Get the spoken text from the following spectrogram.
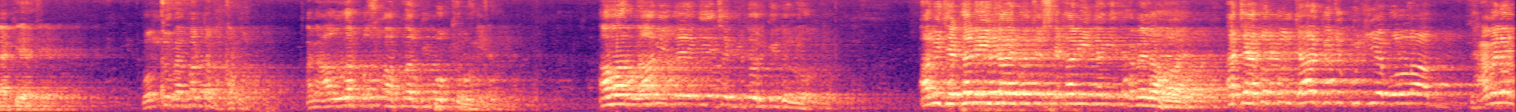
ডাকে। বন্ধু, ব্যাপারটা ভালো। আমি আল্লাহর কসম আপনার বিপক্ষে বলি না। আমার নামই হয়ে গিয়েছে বিতর্কিত আমি যেখানেই যাই বলছে, সেখানেই নাকি ঝামেলা হয়। আচ্ছা এতক্ষণ যা কিছু বুঝিয়ে বললাম, ঝামেলার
